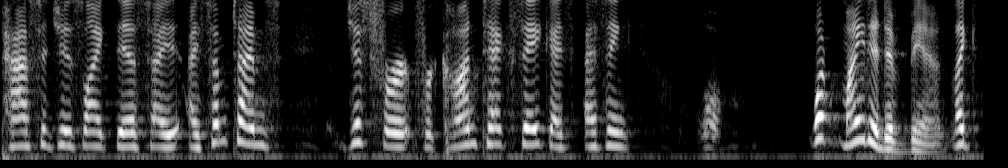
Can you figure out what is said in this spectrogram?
passages like this, I, I sometimes just for, for context sake, I, I think, what might it have been? Like,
